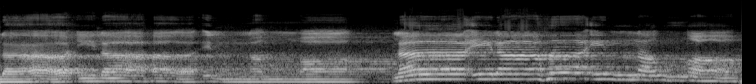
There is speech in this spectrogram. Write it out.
লা ইলাহা ইল্লাল্লাহ। লা ইলাহা ইল্লাল্লাহ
